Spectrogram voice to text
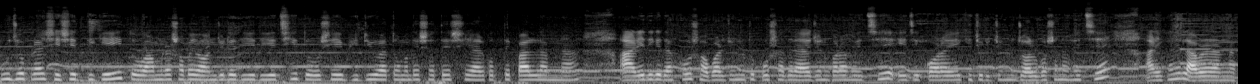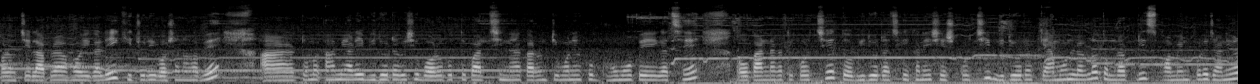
পুজো প্রায় শেষের দিকেই, তো আমরা সবাই অঞ্জলি দিয়ে দিয়েছি, তো সেই ভিডিও আর তোমাদের সাথে শেয়ার করতে পারলাম না। আর এদিকে দেখো, সবার জন্য একটু প্রসাদের আয়োজন করা হয়েছে, এই যে কড়াইয়ে খিচুড়ির জন্য জল বসানো হয়েছে, আর এখানে লাবড়া রান্না করা হচ্ছে, লাবড়া হয়ে গেলেই খিচুড়ি বসানো হবে। আর তোমার আমি আর এই ভিডিওটা বেশি বড় করতে পারছি না, কারণ টিমনের খুব ঘুমও পেয়ে গেছে, ও কান্নাকাটি করছে, তো ভিডিওটা আজকে এখানেই শেষ করছি। ভিডিওটা কেমন লাগল তোমরা প্লিজ কমেন্ট করে জানিও।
